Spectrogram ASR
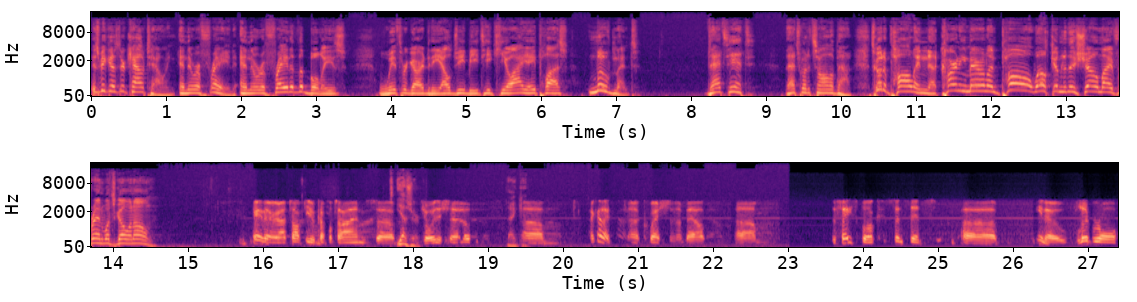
It's because they're kowtowing and they're afraid. And they're afraid of the bullies with regard to the LGBTQIA plus movement. That's it. That's what it's all about. Let's go to Paul in uh, Carney, Maryland. Paul, welcome to the show, my friend. What's going on? Hey there. I talked to you a couple times. Uh, yes, sir. Enjoy the show. Thank you. Um, I got a, a question about um, the Facebook, since it's uh, you know liberal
